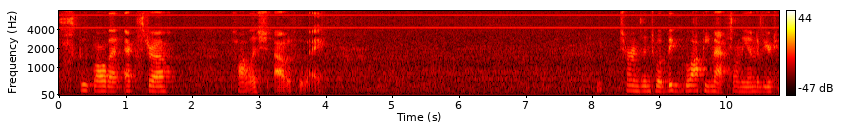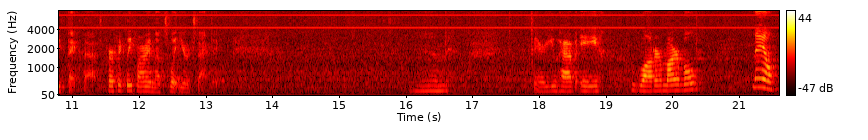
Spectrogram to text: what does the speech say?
scoop all that extra polish out of the way. It turns into a big gloppy mess on the end of your toothpick. That's perfectly fine. That's what you're expecting. And there you have a water marbled nail.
